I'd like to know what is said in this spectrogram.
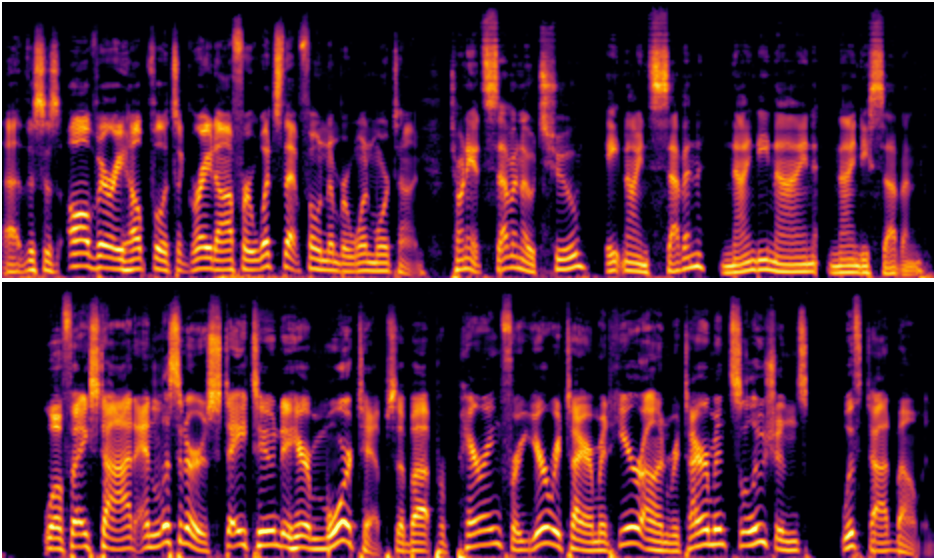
uh, this is all very helpful. It's a great offer. What's that phone number one more time? Tony, it's 702 897 9997. Well, thanks, Todd. And listeners, stay tuned to hear more tips about preparing for your retirement here on Retirement Solutions with Todd Bauman.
